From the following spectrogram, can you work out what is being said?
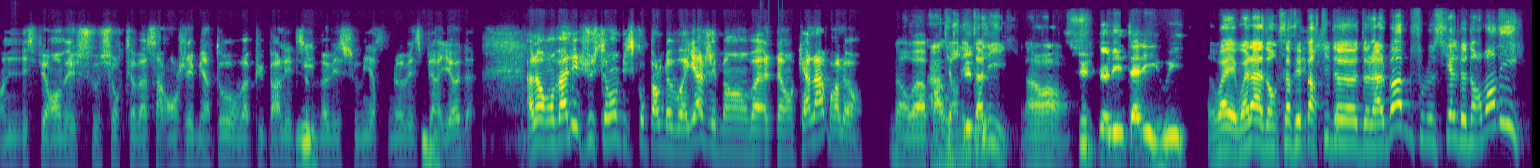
en espérant, mais je suis sûr que ça va s'arranger bientôt. On va plus parler de ce mauvais souvenir, cette mauvaise période. Alors, on va aller justement, puisqu'on parle de voyage, et eh ben, on va aller en Calabre alors. Ben, on va partir ah, en Italie. Alors... Sud de l'Italie, oui. Ouais, voilà, donc ça fait partie de, l'album Sous le ciel de Normandie.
